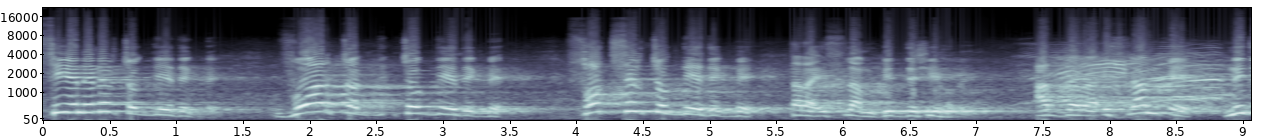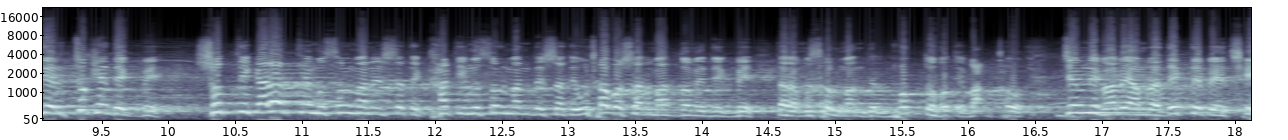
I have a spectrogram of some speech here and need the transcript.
সিএনএনের চোখ দিয়ে দেখবে, ভোয়ার চোখ দিয়ে দেখবে, ফক্সের চোখ দিয়ে দেখবে, তারা ইসলাম বিদ্বেষী হবে। আর যারা ইসলামকে নিজের চোখে দেখবে সত্যিকার অর্থে মুসলমানের সাথে, খাঁটি মুসলমানদের সাথে উঠা বসার মাধ্যমে দেখবে, তারা মুসলমানদের ভক্ত হতে বাধ্য। যেমনি ভাবে আমরা দেখতে পেয়েছি,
